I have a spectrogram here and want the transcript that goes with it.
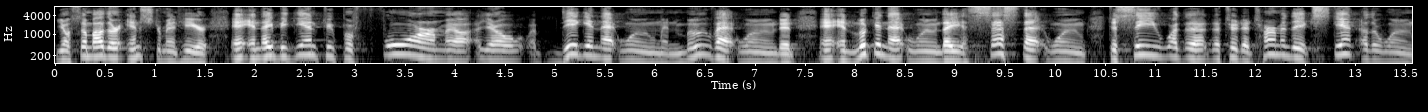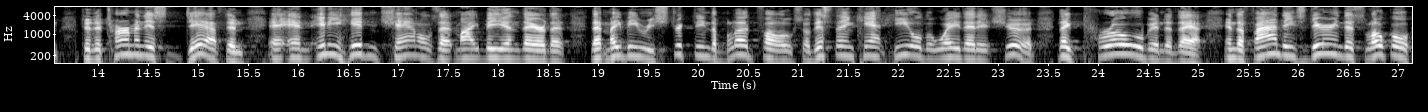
you know, some other instrument here, and, and they begin to perform form, uh, you know, dig in that wound and move that wound and, and, and, look in that wound. They assess that wound to see what the, the, to determine the extent of the wound, to determine its depth and, and any hidden channels that might be in there that, that may be restricting the blood flow so this thing can't heal the way that it should. They probe into that. And the findings during this local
